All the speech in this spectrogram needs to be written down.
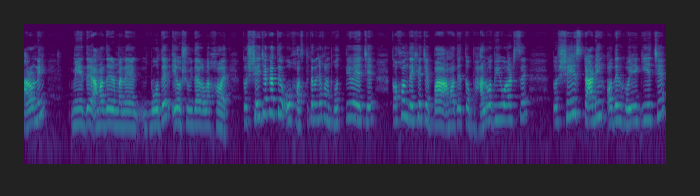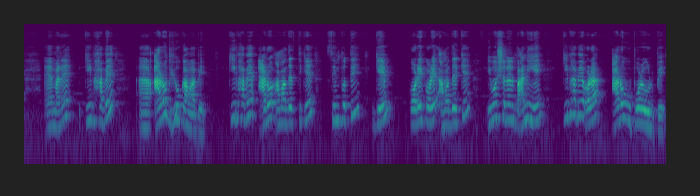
কারণেই মেয়েদের, আমাদের মানে বউদের এই অসুবিধাগুলো হয়। তো সেই জায়গাতে ও হসপিটালে যখন ভর্তি হয়েছে, তখন দেখেছে, বা, আমাদের তো ভালো ভিউ আসছে তো সেই স্টার্টিং ওদের হয়ে গিয়েছে মানে কীভাবে আরও ভিউ কামাবে, কীভাবে আরও আমাদের থেকে সিম্পতি গেম করে করে আমাদেরকে ইমোশনাল বানিয়ে কীভাবে ওরা আরও উপরে উঠবে।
